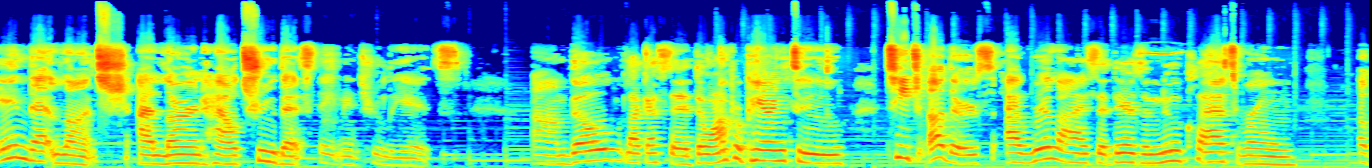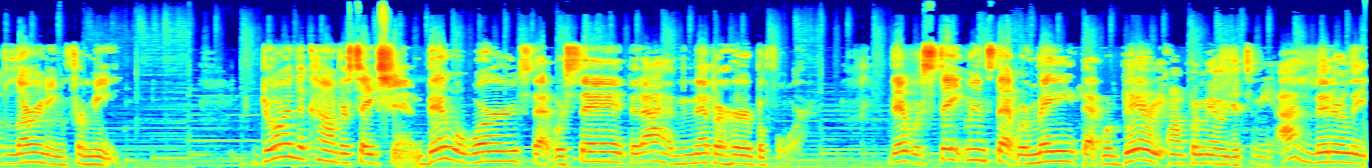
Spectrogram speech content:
in that lunch, I learned how true that statement truly is. Um, though, like I said, though I'm preparing to teach others, I realize that there's a new classroom of learning for me. During the conversation, there were words that were said that I have never heard before. There were statements that were made that were very unfamiliar to me. I literally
